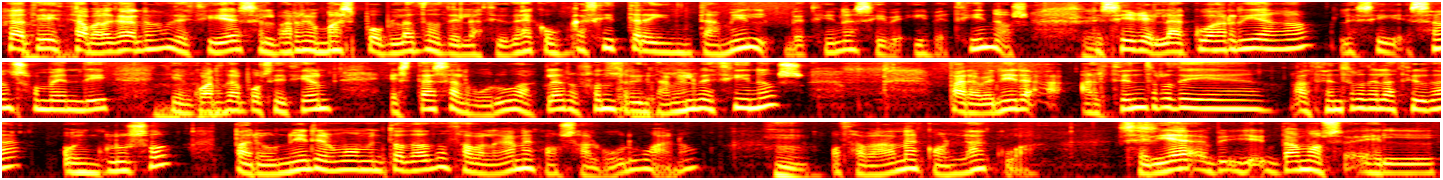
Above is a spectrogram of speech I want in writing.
Fíjate, Zabalgana, decía, es el barrio más poblado de la ciudad, con casi 30.000 vecinas y, y vecinos. Sí. Le sigue La Cuarriaga, le sigue Sansomendi y en cuarta posición está Salburúa. Claro, son 30.000 vecinos para venir a- al, centro de, al centro de la ciudad o incluso para unir en un momento dado Zabalgana con Salburúa, ¿no? Hmm. O Zabalgana con Lacua. Sería, vamos, el,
